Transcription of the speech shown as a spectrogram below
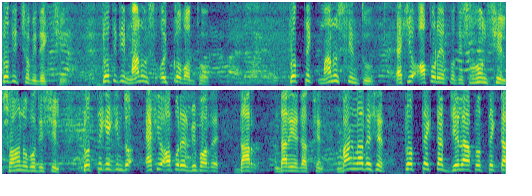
প্রতিচ্ছবি দেখছি। প্রতিটি মানুষ ঐক্যবদ্ধ। প্রত্যেক মানুষ কিন্তু একে অপরের প্রতি সহনশীল, সহানুভূতিশীল। প্রত্যেকে কিন্তু একে অপরের বিপদে দাঁড়, দাঁড়িয়ে যাচ্ছেন। বাংলাদেশের প্রত্যেকটা জেলা, প্রত্যেকটা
